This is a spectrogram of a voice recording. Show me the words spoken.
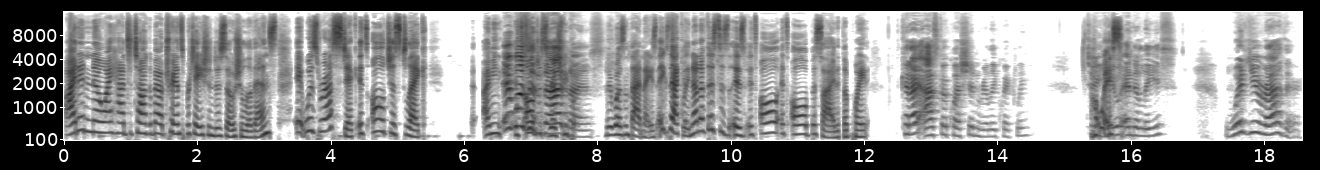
I didn't know I had to talk about transportation to social events. It was rustic. It's all just like, I mean, It wasn't that nice. It wasn't that nice. Exactly. None of this is is it's all it's all beside the point. Could I ask a question really quickly? To Always. you and Elise, would you rather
